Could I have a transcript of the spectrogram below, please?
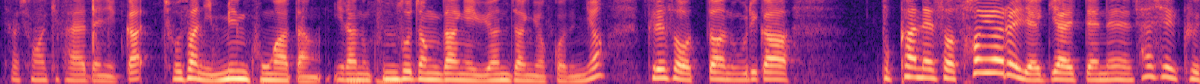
제가 정확히 봐야 되니까 조선인민공화당이라는 군소 정당의 위원장이었거든요. 그래서 어떤 우리가 북한에서 서열을 얘기할 때는 사실 그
